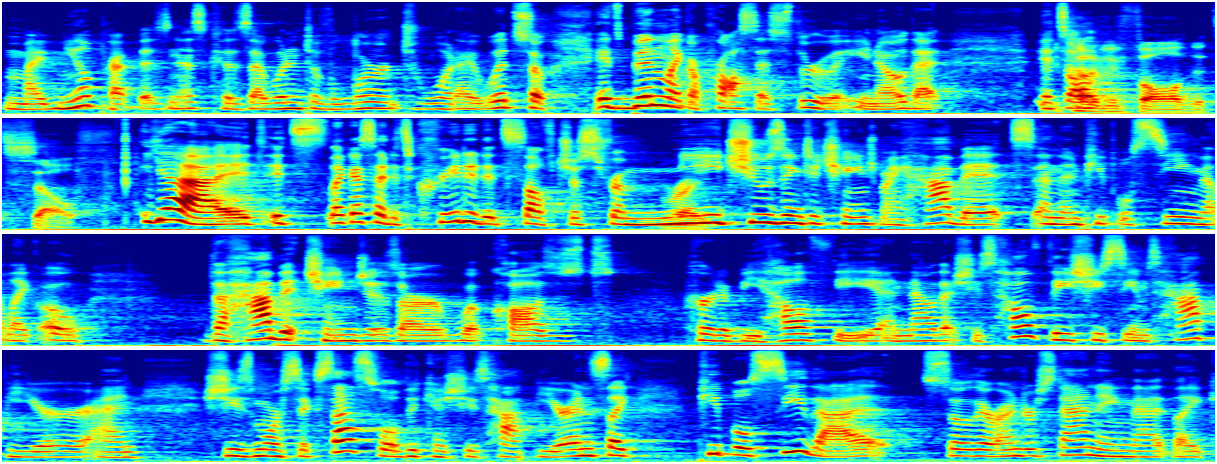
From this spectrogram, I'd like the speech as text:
my meal prep business because I wouldn't have learned what I would. So it's been like a process through it, you know, that it's Kind all of evolved itself. yeah it, it's like i said it's created itself just from me choosing to change my habits and then people seeing that like oh the habit changes are what caused her to be healthy and now that she's healthy she seems happier and she's more successful because she's happier and it's like people see that so they're understanding that like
